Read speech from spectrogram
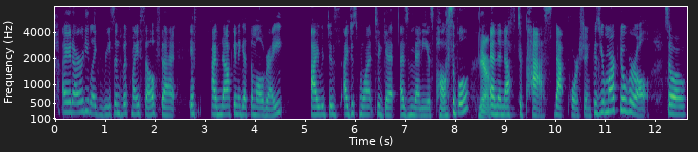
I had already like reasoned with myself that if I'm not going to get them all right, I would just, I just want to get as many as possible Yeah. and enough to pass that portion because you're marked overall. So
